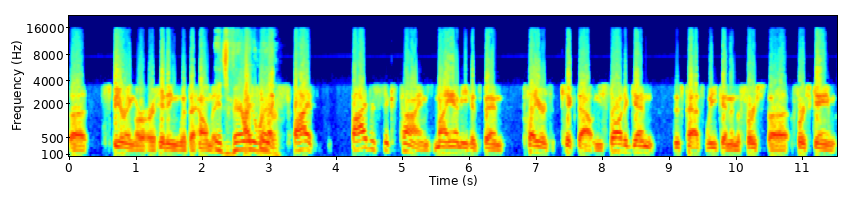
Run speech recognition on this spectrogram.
uh, spearing or, or hitting with a helmet? It's very I've rare. like five, five or six times Miami has been players kicked out, and you saw it again this past weekend in the first uh, first game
